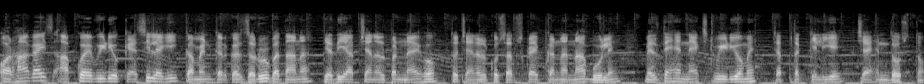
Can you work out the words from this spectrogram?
और हाँ गाइज़ आपको यह वीडियो कैसी लगी कमेंट कर कर ज़रूर बताना। यदि आप चैनल पर नए हो तो चैनल को सब्सक्राइब करना ना भूलें। मिलते हैं नेक्स्ट वीडियो में। जब तक के लिए जय हिंद दोस्तों।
